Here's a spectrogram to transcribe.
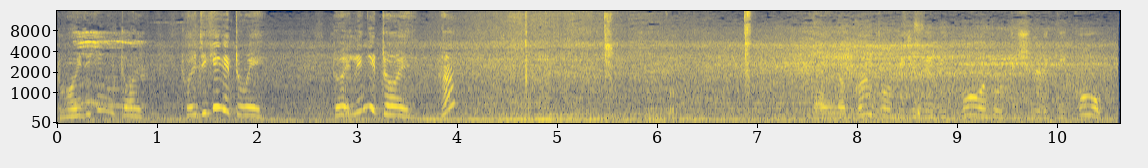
टोय दिखेंगे टोय टोय दिखेंगे टोय टोय लेंगे टोय हाँ दही लग गई छोटी सी बेबी को छोटी सी लड़की को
